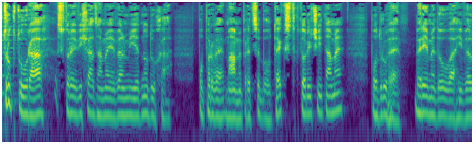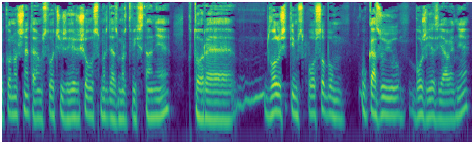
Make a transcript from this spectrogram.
Štruktúra, z ktorej vychádzame, je veľmi jednoduchá. Poprvé máme pred sebou text, ktorý čítame. Po druhé, berieme do úvahy veľkonočné tajomstvo, čiže Ježišovu smrť a zmrtvých stanie, ktoré dôležitým spôsobom ukazujú Božie zjavenie.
